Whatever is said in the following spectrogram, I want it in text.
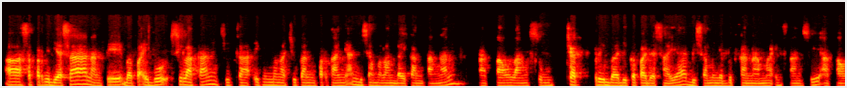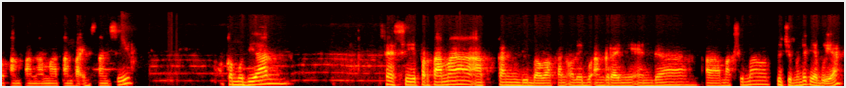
Uh, seperti biasa, nanti Bapak Ibu silakan jika ingin mengajukan pertanyaan bisa melambaikan tangan atau langsung chat pribadi kepada saya, bisa menyebutkan nama instansi atau tanpa nama tanpa instansi. Kemudian sesi pertama akan dibawakan oleh Bu Anggraini Enda uh, maksimal 7 menit ya Bu ya.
